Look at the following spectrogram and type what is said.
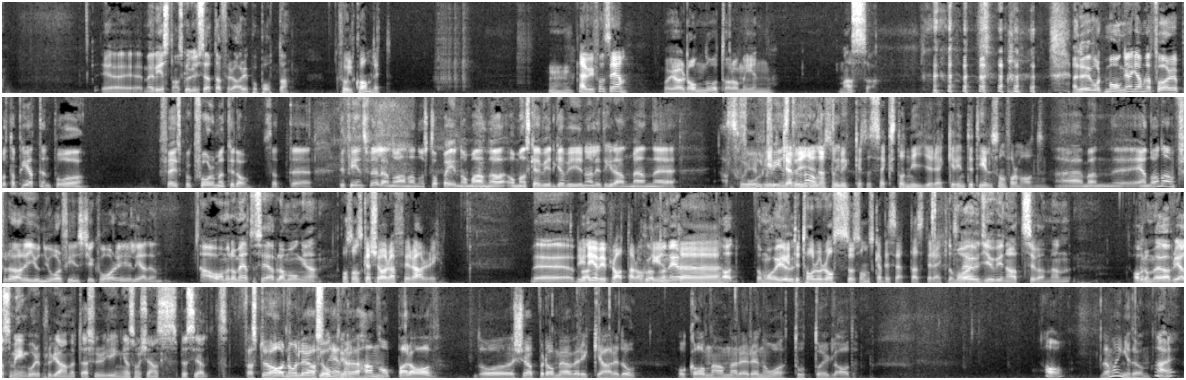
Eh, men visst, han skulle ju sätta Ferrari på pottan. Fullkomligt. Nej, vi får se. Vad gör de då? Tar de in massa? Ja, det har ju varit många gamla förare på tapeten på Facebook-forumet idag. Så att, eh, det finns väl en och annan att stoppa in om man, om man ska vidga vyerna lite grann. Men eh, alltså, Får ju folk finns vidga Mm. vyerna så mycket så 16.9 räcker inte till som format. Nej, men eh, en och annan Ferrari junior finns ju kvar i leden. Ja, men de är inte så jävla många. Och som ska köra Ferrari. Det Det är ju det vi pratar om. Det är ju 17 är- inte, Ja, de har det är ju ju, inte Toro Rosso som ska besättas direkt. de har ju Giovinazzi, va? men av de övriga som ingår i programmet där så är det ju ingen som känns speciellt. Fast du har nog lösningen. Han hoppar av. Då köper de över Ricciardo. Och Con hamnar i Renault. Toto är glad. Ja, Den var inget dum. nej,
